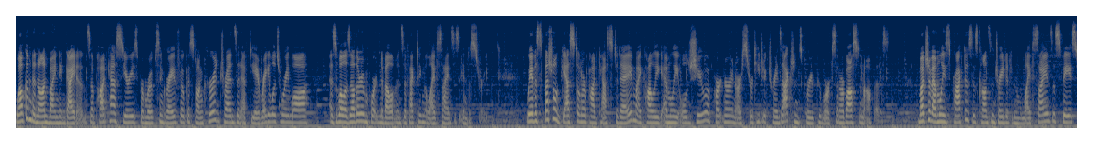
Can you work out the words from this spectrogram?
Welcome to Non Binding Guidance, a podcast series from Ropes and Gray focused on current trends in FDA regulatory law, as well as other important developments affecting the life sciences industry. We have a special guest on our podcast today, my colleague Emily Oldshue, a partner in our Strategic Transactions Group who works in our Boston office. Much of Emily's practice is concentrated in the life sciences space,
